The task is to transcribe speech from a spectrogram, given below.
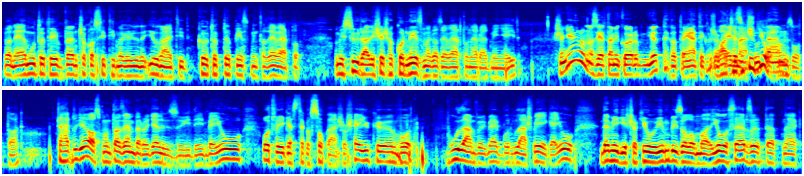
van elmúlt öt évben csak a City meg a United költött több pénzt, mint az Everton. Ami szürreális, és akkor nézd meg az Everton eredményeit. És a nyáron azért, amikor jöttek ott a játékosok hát egymás ezek után... Jól hangzottak. Tehát ugye azt mondta az ember, hogy előző idényben jó, ott végeztek a szokásos helyükön, volt hullámvölgy, megborulás vége, jó, de mégiscsak jó önbizalommal, jól szerződtetnek,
